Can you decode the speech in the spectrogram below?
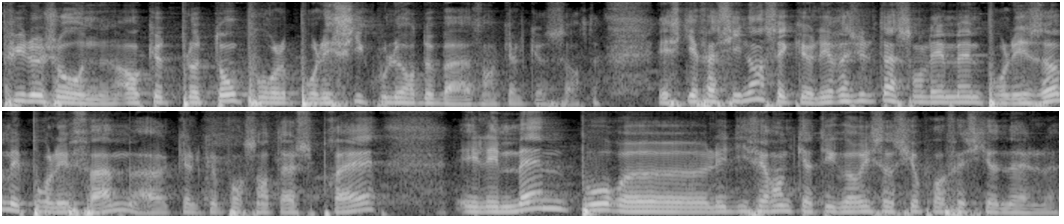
puis le jaune, en queue de peloton pour, les six couleurs de base en quelque sorte. Et ce qui est fascinant, c'est que les résultats sont les mêmes pour les hommes et pour les femmes, à quelques pourcentages près, et les mêmes pour euh, les différentes catégories socio-professionnelles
